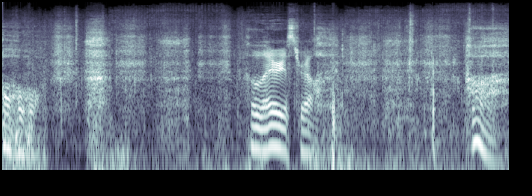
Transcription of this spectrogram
Oh. Hilarious trail. Oh.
